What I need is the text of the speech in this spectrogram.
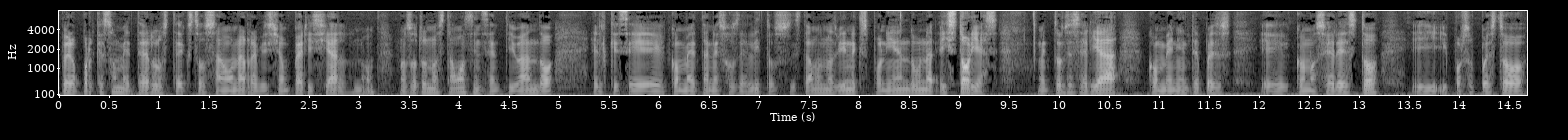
pero ¿por qué someter los textos a una revisión pericial? ¿no? Nosotros no estamos incentivando el que se cometan esos delitos, estamos más bien exponiendo una, historias. Entonces sería conveniente pues eh, conocer esto y, por supuesto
